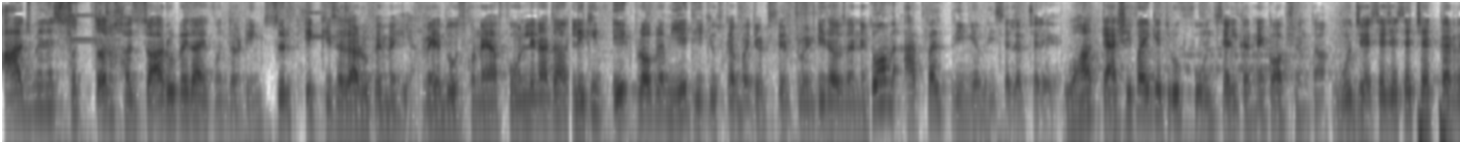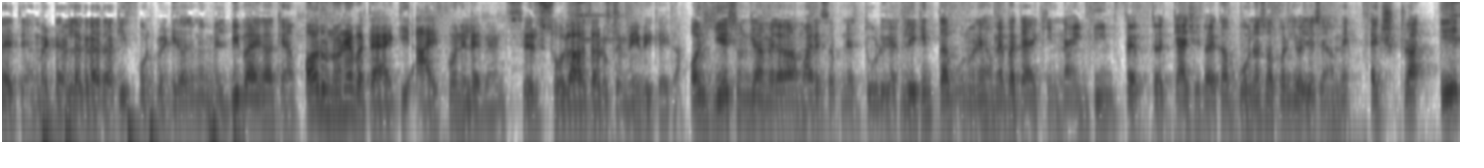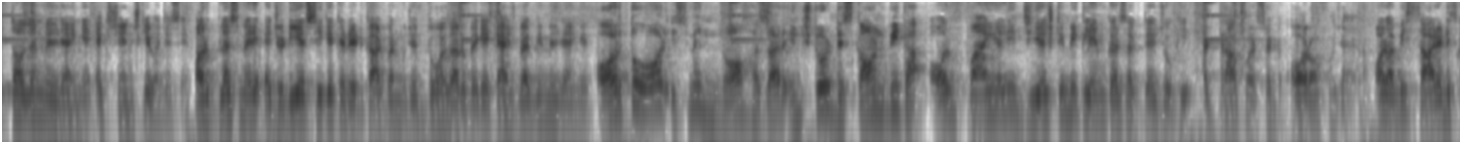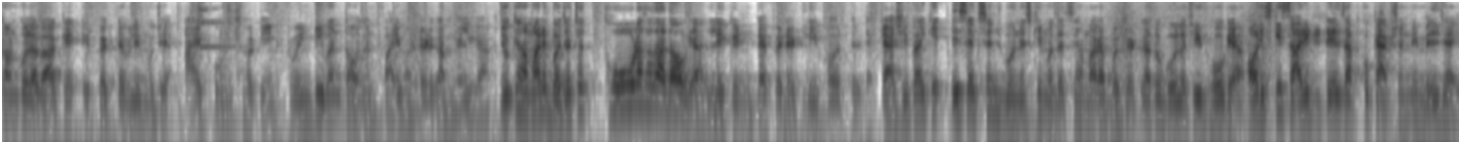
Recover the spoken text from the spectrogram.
आज मैंने सत्तर हज़ार रूपए का आईफोन 13 सिर्फ़ इक्कीस हज़ार रूपए में लिया। मेरे दोस्त को नया फ़ोन लेना था लेकिन एक प्रॉब्लम ये थी कि उसका बजट सिर्फ़ ट्वेंटी थाउज़ेंड है। तो हम एप्पल प्रीमियम रीसेलर चले गए। वहाँ कैशिफाई के थ्रू फ़ोन सेल करने का ऑप्शन था। वो जैसे जैसे चेक कर रहे थे हमें डर लग रहा था की फ़ोन ट्वेंटी थाउज़ेंड में मिल भी पाएगा क्या? और उन्होंने बताया की आईफोन 11 सिर्फ़ सोलह हज़ार रूपए में ही बिकेगा। और ये सुन के हमें लगा हमारे सपने टूट गए लेकिन तब उन्होंने हमें बताया कि 19 फेब तक कैशिफाई का बोनस ऑफ़र की वजह से हमें एक्स्ट्रा एट थाउज़ेंड मिल जाएँगे। एक्सचेंज की वजह से। और प्लस मेरे HDFC के क्रेडिट कार्ड पर मुझे दो हज़ार के कैशबैक भी मिल जाएँगे। और तो और इसमें नौ हज़ार इन स्टोर डिस्काउंट भी था। और फाइनली जीएसटी भी क्लेम कर सकते हैं जो कि 18 परसेंट और ऑफ़ हो जाएगा। और अभी सारे डिस्काउंट को लगा के इफेक्टिवली मुझे आईफोन 13 21,500 का मिल गया जो कि हमारे बजट से थोड़ा सा ज़्यादा हो गया लेकिन डेफिनेटली वर्थ इट है। कैशिफाई के इस एक्सचेंज बोनस की मदद से हमारा बजट का तो गोल अचीव हो गया और इसकी सारी डिटेल्स आपको कैप्शन में मिल जाएगी।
